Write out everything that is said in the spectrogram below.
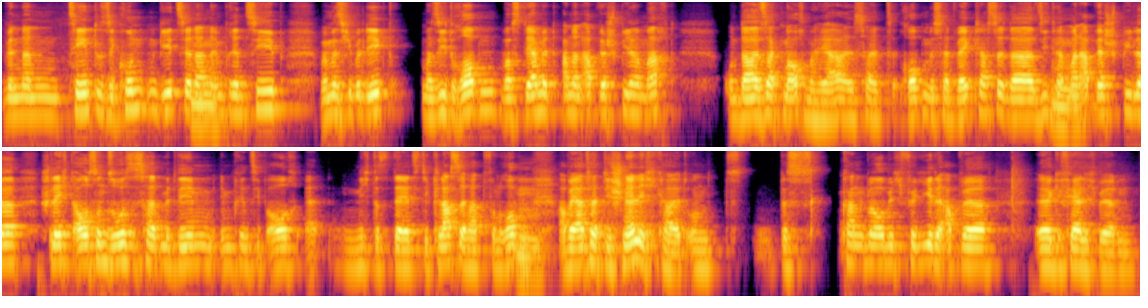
wenn dann Zehntelsekunden geht's ja dann Mhm. im Prinzip, wenn man sich überlegt, man sieht Robben, was der mit anderen Abwehrspielern macht. Und da sagt man auch mal, ja, ist halt, Robben ist halt Weltklasse, da sieht halt Mhm. mein Abwehrspieler schlecht aus und so ist es halt mit dem im Prinzip auch. Er, nicht, dass der jetzt die Klasse hat von Robben, Hm. aber er hat halt die Schnelligkeit und das kann, glaube ich, für jede Abwehr äh, gefährlich werden.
